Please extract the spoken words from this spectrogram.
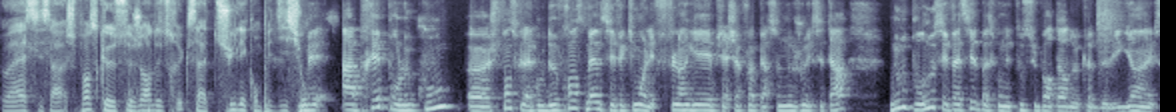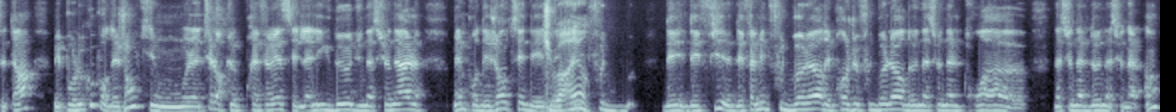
Ouais, c'est ça. Je pense que ce genre de truc, ça tue les compétitions. Mais après, pour le coup, euh, je pense que la Coupe de France, même si effectivement elle est flinguée, puis à chaque fois personne ne joue, etc. Nous, pour nous, c'est facile parce qu'on est tous supporters de clubs de Ligue 1, etc. Mais pour le coup, pour des gens qui ont, tu sais, leur club préféré, c'est de la Ligue 2, du National, même pour des gens, tu sais, des, Tu des vois familles rien. de foot- des, des, filles- des familles de footballeurs, des proches de footballeurs de National 3, euh, National 2, National 1,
